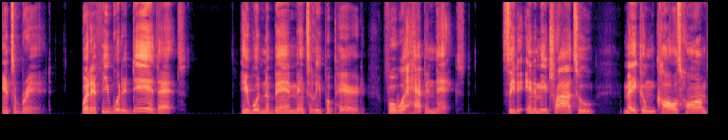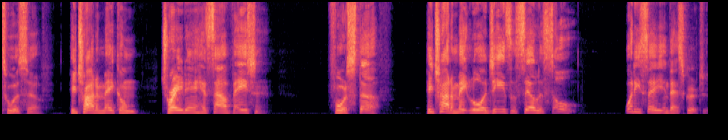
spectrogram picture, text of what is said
into bread. But if he would have did that, he wouldn't have been mentally prepared for what happened next. See, the enemy tried to make him cause harm to himself. He tried to make him trade in his salvation for stuff. He tried to make Lord Jesus sell his soul. What he say in that scripture?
